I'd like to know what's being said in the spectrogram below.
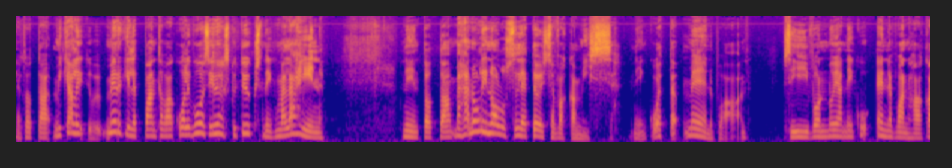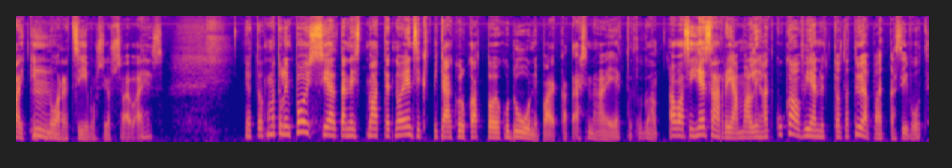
Ja tota, mikä oli merkille pantavaa, kun oli vuosi 1991, niin kun mä lähin, niin tota, mähän olin ollut sille töissä vaikka missä. Niin kuin, että meen vaan. Siivonnut ja niin kuin ennen vanhaa kaikki mm. nuoret siivos jossain vaiheessa. Ja to, kun mä tulin pois sieltä, niin sit mä ajattelin, että no ensiksi pitää kyllä katsoa joku duunipaikka tässä näin. Että tota, avasin Hesaria, mä olin, että kuka on vienyt tota työpaikkasivut.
